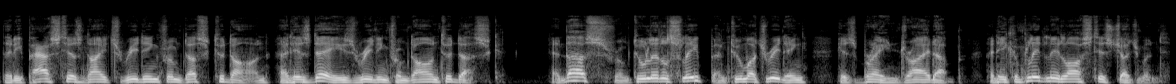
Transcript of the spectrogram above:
that he passed his nights reading from dusk to dawn, and his days reading from dawn to dusk. And thus, from too little sleep and too much reading, his brain dried up, and he completely lost his judgment.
